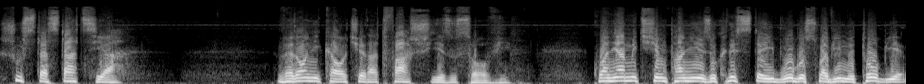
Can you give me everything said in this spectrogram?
Szósta stacja. Weronika ociera twarz Jezusowi. Kłaniamy Ci się, Panie Jezu Chryste, i błogosławimy Tobie,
